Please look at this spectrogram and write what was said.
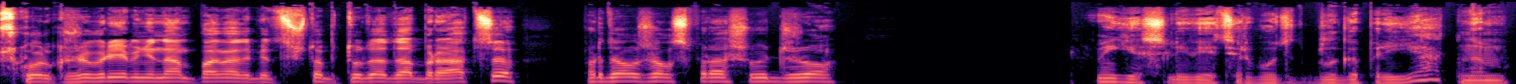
«Сколько же времени нам понадобится, чтобы туда добраться?» — продолжал спрашивать Джо. «Если ветер будет благоприятным,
